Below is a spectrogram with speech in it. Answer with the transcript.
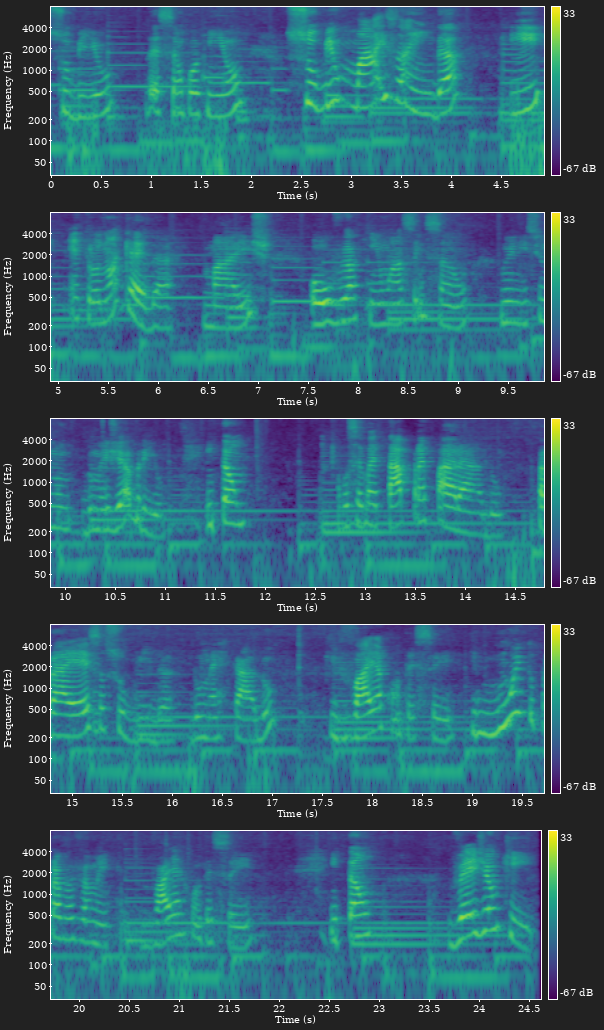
subiu, desceu um pouquinho, subiu mais ainda e entrou numa queda. Mas houve aqui uma ascensão no início do mês de abril. Então, você vai estar tá preparado para essa subida do mercado que vai acontecer, que muito provavelmente vai acontecer. Então, vejam que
